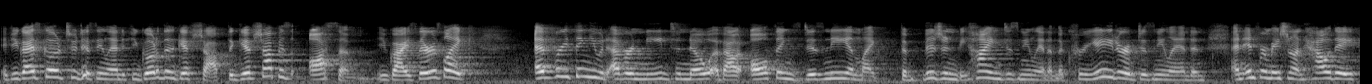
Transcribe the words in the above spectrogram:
If you guys go to Disneyland, if you go to the gift shop, the gift shop is awesome. You guys, there's like everything you would ever need to know about all things Disney and like the vision behind Disneyland and the creator of Disneyland and, and information on how they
